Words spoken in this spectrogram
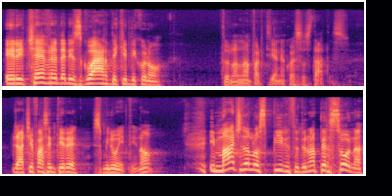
e ricevere degli sguardi che dicono tu non appartieni a questo status, già ci fa sentire sminuiti, no? Immagina lo spirito di una persona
